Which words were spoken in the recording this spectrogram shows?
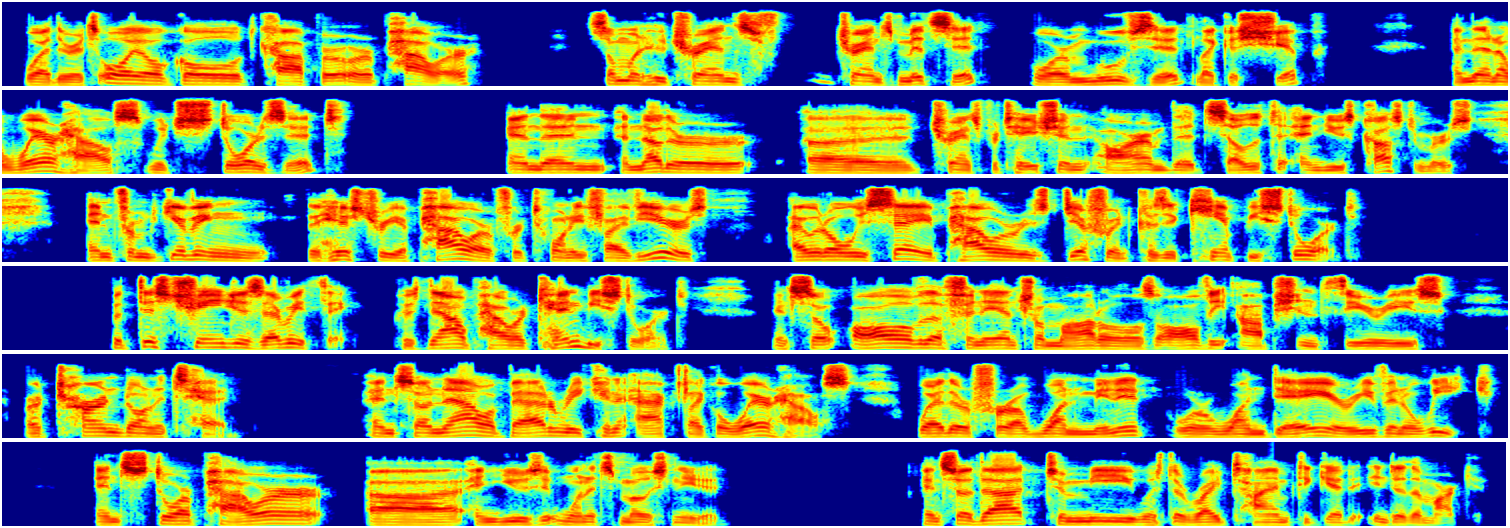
whether it's oil, gold, copper, or power, someone who trans, transmits it or moves it like a ship, and then a warehouse which stores it, and then another uh, transportation arm that sells it to end use customers. And from giving the history of power for 25 years, I would always say power is different because it can't be stored. But this changes everything because now power can be stored. And so all of the financial models, all the option theories are turned on its head. And so now a battery can act like a warehouse, whether for a one minute or one day or even a week, and store power uh, and use it when it's most needed. And so that to me was the right time to get into the market.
